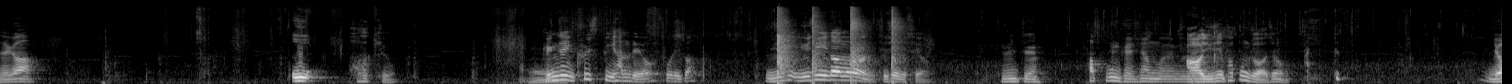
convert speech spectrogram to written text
제가 오 바삭해요. 굉장히 크리스피한데요 소리가. 유진, 유진이도 한번 드셔보세요. 유진씨 팥붕 게시 한번 해볼래요? 아 유진이 팥붕 좋아하죠? 야,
